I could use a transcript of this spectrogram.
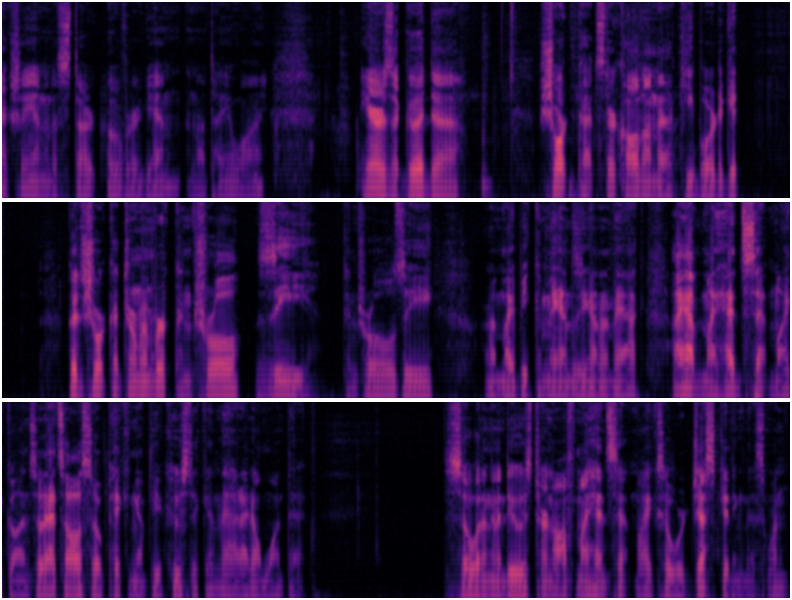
Actually, I'm going to start over again, and I'll tell you why. Here's a good uh, shortcuts, they're called on the keyboard to get good shortcut to remember. Control Z. Control Z, or it might be Command Z on a Mac. I have my headset mic on, so that's also picking up the acoustic in that. I don't want that. So what I'm going to do is turn off my headset mic, so we're just getting this one.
